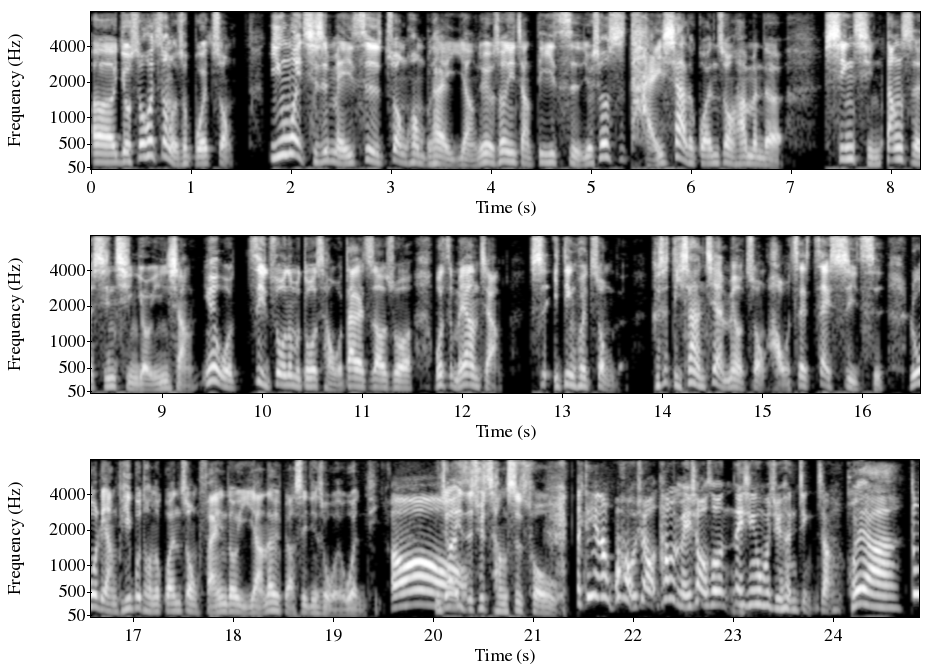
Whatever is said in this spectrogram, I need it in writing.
呃，有时候会中，有时候不会中，因为其实每一次状况不太一样。就有时候你讲第一次，有时候是台下的观众他们的心情，当时的心情有影响，因为我自己做那么多场，我大概知道说我怎么样讲是一定会中的。可是底下人竟然没有中，好，我再再试一次。如果两批不同的观众反应都一样，那就表示一定是我的问题。哦你就要一直去尝试错误。啊天哪，不好笑！他们没笑的时候，内心会不会觉得很紧张？会啊，对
